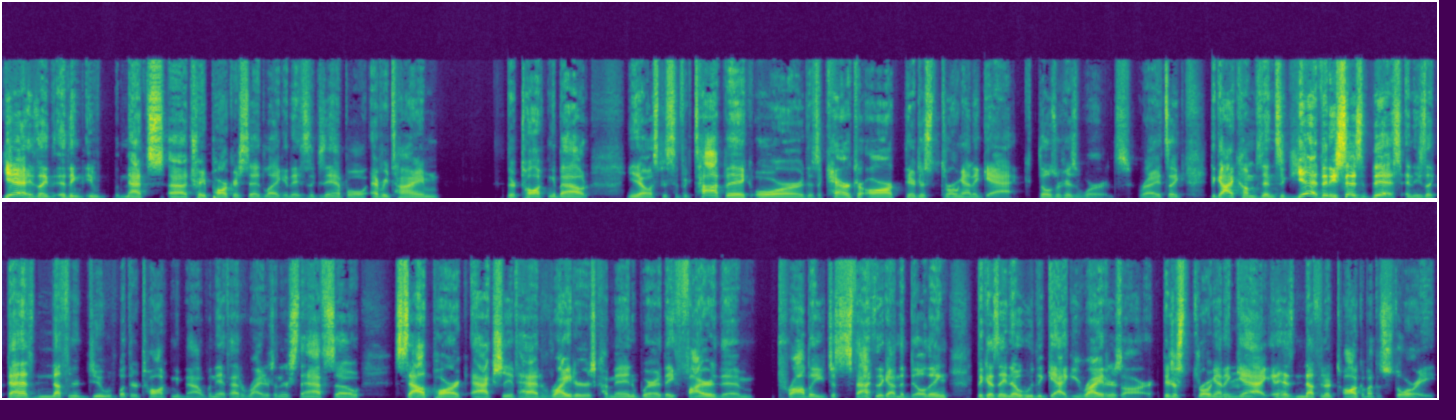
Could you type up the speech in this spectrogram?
yeah, it's like I think Matt's uh, Trey Parker said, like in his example, every time they're talking about, you know, a specific topic or there's a character arc, they're just throwing out a gag. Those are his words, right? It's like the guy comes in and says, Yeah, then he says this. And he's like, That has nothing to do with what they're talking about when they have had writers on their staff. So South Park actually have had writers come in where they fire them probably just as fast as they got in the building because they know who the gaggy writers are. They're just throwing out a mm. gag and it has nothing to talk about the story.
